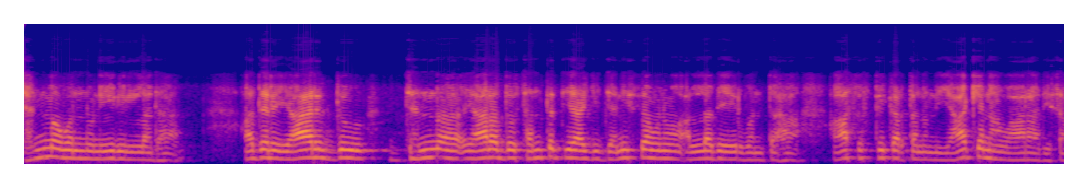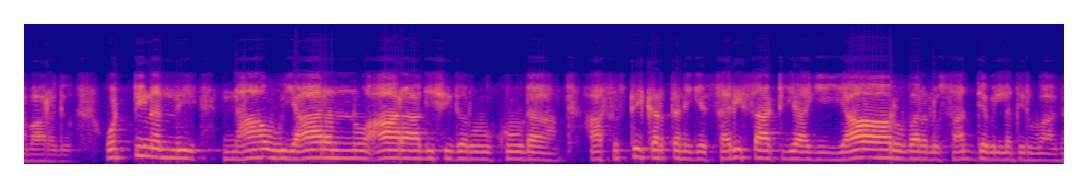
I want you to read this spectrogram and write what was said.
ಜನ್ಮವನ್ನು ನೀಡಿಲ್ಲದ? ಆದರೆ ಯಾರದ್ದು ಜನ್ಮ, ಯಾರದ್ದು ಸಂತತಿಯಾಗಿ ಜನಿಸವನು ಅಲ್ಲದೆ ಇರುವಂತಹ ಆ ಸೃಷ್ಟಿಕರ್ತನನ್ನು ಯಾಕೆ ನಾವು ಆರಾಧಿಸಬಾರದು? ಒಟ್ಟಿನಲ್ಲಿ ನಾವು ಯಾರನ್ನು ಆರಾಧಿಸಿದರೂ ಕೂಡ ಆ ಸೃಷ್ಟಿಕರ್ತನಿಗೆ ಸರಿಸಾಟಿಯಾಗಿ ಯಾರು ಬರಲು ಸಾಧ್ಯವಿಲ್ಲದಿರುವಾಗ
